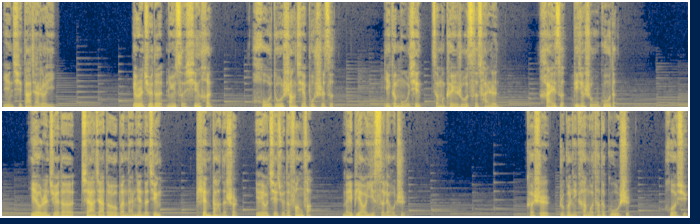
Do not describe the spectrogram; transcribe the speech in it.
引起大家热议。有人觉得女子心狠，虎毒尚且不识字，一个母亲怎么可以如此残忍？孩子毕竟是无辜的。也有人觉得家家都有本难念的经，天大的事儿也有解决的方法，没必要一死了之。可是，如果你看过他的故事，或许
